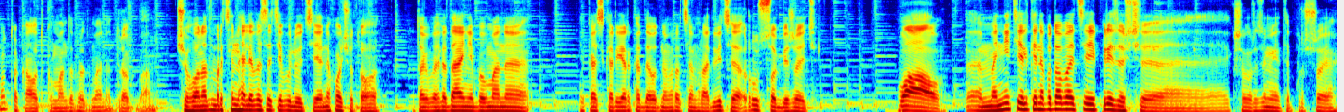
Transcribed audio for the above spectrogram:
Ось така от команда перед мене, Дрогба. Чого над Мартінелі висить еволюція? Я не хочу того. Так виглядає, ніби в мене якась кар'єрка, де одним гравцем грає. Дивіться, Руссо біжить. Вау! Е, Мені тільки не подобається і прізвище, е, якщо ви розумієте, про що я.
